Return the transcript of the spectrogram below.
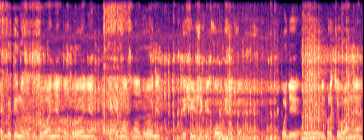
ефективне застосування озброєння, яке мається на озброєнні тих чи інших військових частин. В ході е, відпрацювання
